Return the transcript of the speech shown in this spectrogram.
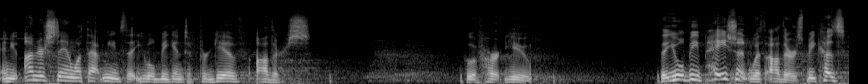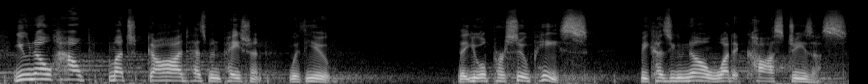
and you understand what that means, that you will begin to forgive others who have hurt you. That you will be patient with others because you know how much God has been patient with you that you will pursue peace because you know what it cost Jesus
